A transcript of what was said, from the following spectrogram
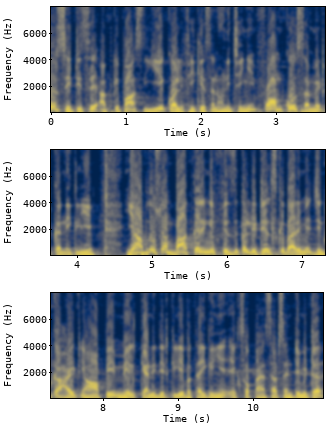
यूनिवर्सिटी से आपके पास ये क्वालिफिकेशन होनी चाहिए फॉर्म को सबमिट करने के लिए। यहाँ पर दोस्तों हम बात करेंगे फ़िज़िकल डिटेल्स के बारे में, जिनका हाइट यहाँ पे मेल कैंडिडेट के लिए बताई गई है, एक सौ पैंसठ सेंटीमीटर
